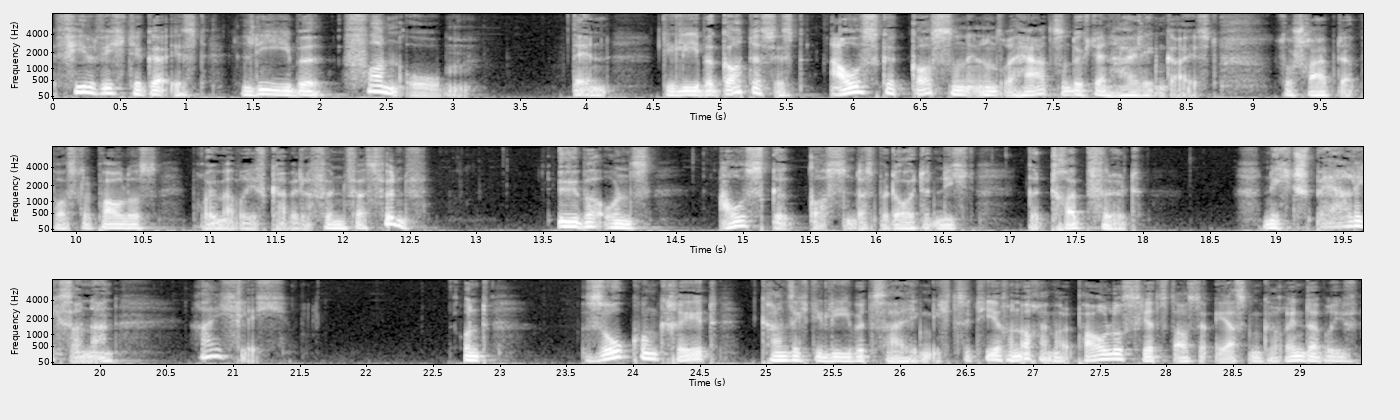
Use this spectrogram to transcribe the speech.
viel wichtiger ist Liebe von oben. Denn die Liebe Gottes ist ausgegossen in unsere Herzen durch den Heiligen Geist. So schreibt der Apostel Paulus, Römerbrief Kapitel 5, Vers 5. Über uns ausgegossen, das bedeutet nicht getröpfelt, nicht spärlich, sondern reichlich. Und so konkret kann sich die Liebe zeigen. Ich zitiere noch einmal Paulus jetzt aus dem ersten Korintherbrief,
